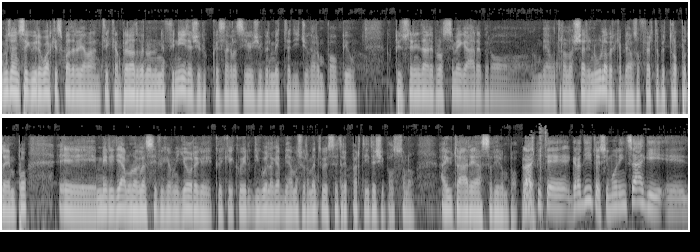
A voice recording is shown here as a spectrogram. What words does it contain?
bisogna inseguire qualche squadra lì avanti, il campionato per noi non è finito, questa classifica ci permette di giocare un po' più più serenità le prossime gare, però non dobbiamo tralasciare nulla perché abbiamo sofferto per troppo tempo e meritiamo una classifica migliore che, che, che, di quella che abbiamo. Sicuramente queste tre partite ci possono aiutare a salire un po'. L'ospite gradito è Simone Inzaghi, eh,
